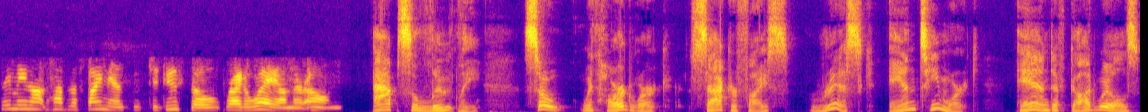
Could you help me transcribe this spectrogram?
they may not have the finances to do so right away on their own. Absolutely. So, with hard work, sacrifice, risk, and teamwork, and if God wills,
